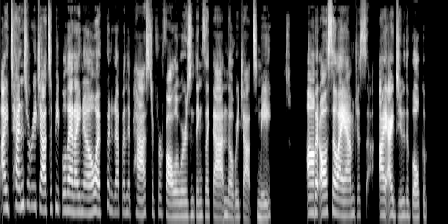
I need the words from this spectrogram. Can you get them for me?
I tend to reach out to people that I know. I've put it up in the past for followers and things like that, and they'll reach out to me. Um, but also, I am just I, I do the bulk of,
